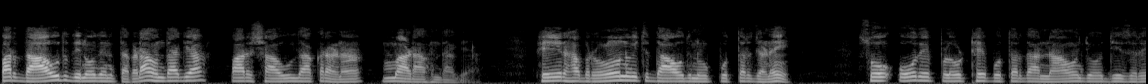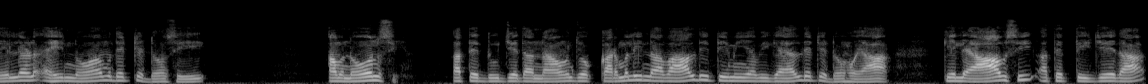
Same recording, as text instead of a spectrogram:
ਪਰ ਦਾਊਦ ਦਿਨੋ ਦਿਨ ਤਕੜਾ ਹੁੰਦਾ ਗਿਆ, ਪਰ ਸ਼ਾਉਲ ਦਾ ਘਰਾਣਾ ਮਾੜਾ ਹੁੰਦਾ ਗਿਆ। ਫੇਰ ਹਬਰੋਨ ਵਿੱਚ ਦਾਊਦ ਨੂੰ ਪੁੱਤਰ ਜਣੇ। ਸੋ ਉਹਦੇ ਪਲੋਠੇ ਪੁੱਤਰ ਦਾ ਨਾਮ ਜੋ ਜਿਜ਼ਰੇਲਣ ਅਹੀ ਨੋਆਮ ਦੇ ਢਿੱਡੋਂ ਸੀ, ਅਮਨੋਨ ਸੀ ਅਤੇ ਦੂਜੇ ਦਾ ਨਾਮ ਜੋ ਕਰਮਲੀ ਨਾਵਾਲ ਦੀ ਤੀਮੀ ਅਬੀਗੈਲ ਦੇ ਢਿੱਡੋਂ ਹੋਇਆ ਕਿਲਿਆਬ ਸੀ ਅਤੇ ਤੀਜੇ ਦਾ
